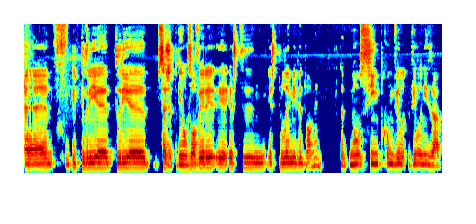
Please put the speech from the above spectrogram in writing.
uh, poderia, poderia, ou seja, podiam resolver este, este problema eventualmente. Portanto, não o sinto como vil, vilanizado,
